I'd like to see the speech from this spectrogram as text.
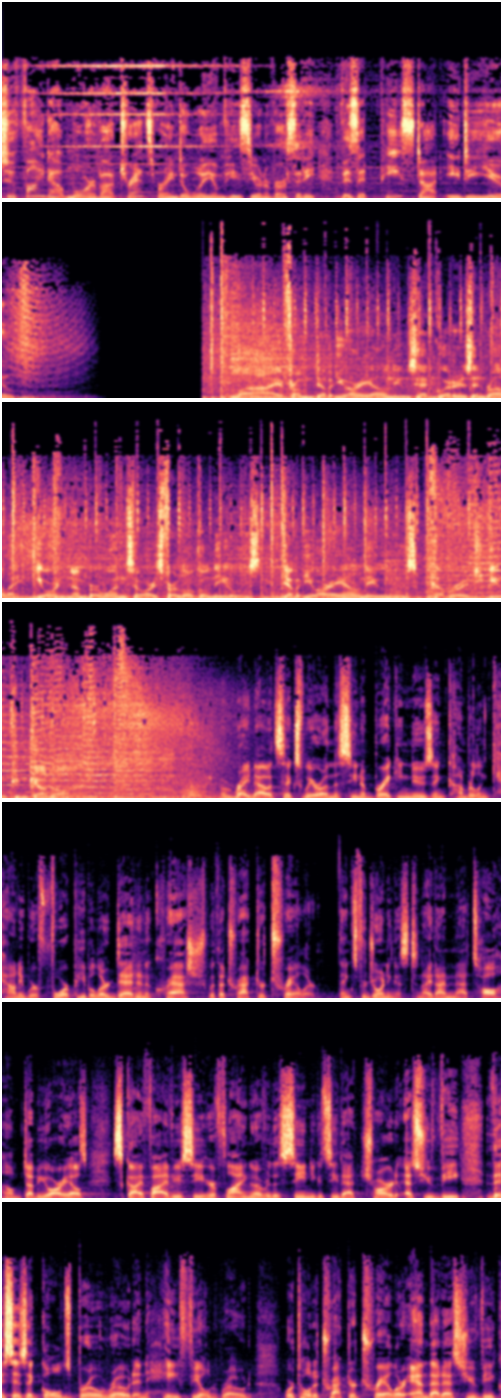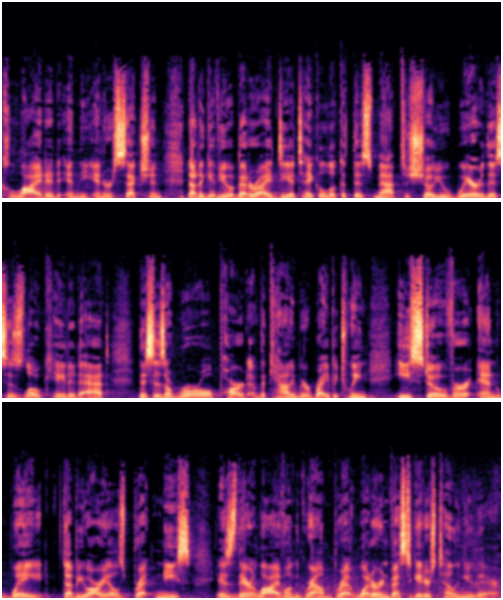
To find out more about transferring to William Peace University, visit peace.edu. Live from WRAL News Headquarters in Raleigh, your number one source for local news. WRAL News, coverage you can count on. Right now at 6, we are on the scene of breaking news in Cumberland County where four people are dead in a crash with a tractor trailer. Thanks for joining us tonight. I'm Matt Talhelm. WRAL's Sky 5, you see here flying over the scene. You can see that charred SUV. This is at Goldsboro Road and Hayfield Road. We're told a tractor trailer and that SUV collided in the intersection. Now, to give you a better idea, take a look at this map to show you where this is located at. This is a rural part of the county. We're right between Eastover and Wade. WRAL's Brett Knese is there live on the ground. Brett, what are investigators telling you there?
